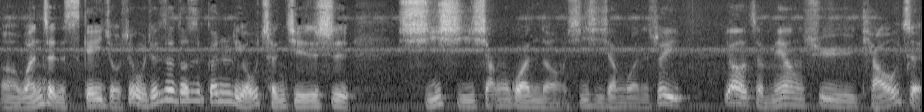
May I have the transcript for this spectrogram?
呃完整的 schedule，所以我觉得这都是跟流程其实是息息相关的哦，息息相关的。所以要怎么样去调整，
